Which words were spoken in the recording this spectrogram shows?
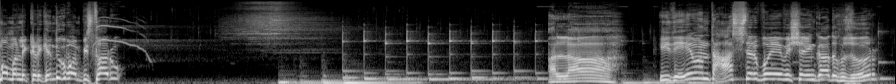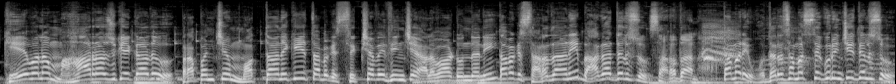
మమ్మల్ని ఇక్కడికి ఎందుకు పంపిస్తారు? అల్లా ఇదేమంత ఆశ్చర్యపోయే విషయం కాదు హుజూర్. కేవలం మహారాజుకే కాదు ప్రపంచం మొత్తానికి తమకి శిక్ష విధించే అలవాటు ఉందని తమకి సరదాని బాగా తెలుసు. సరదానా? తమరి ఉదర సమస్య గురించి తెలుసు.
